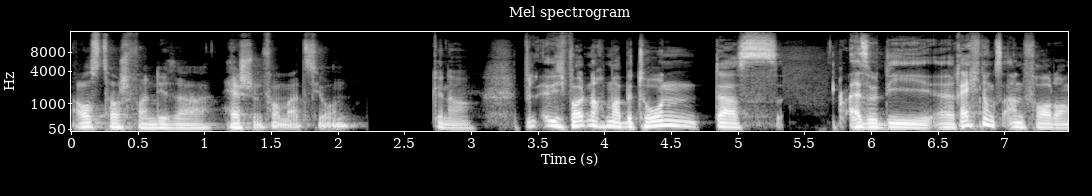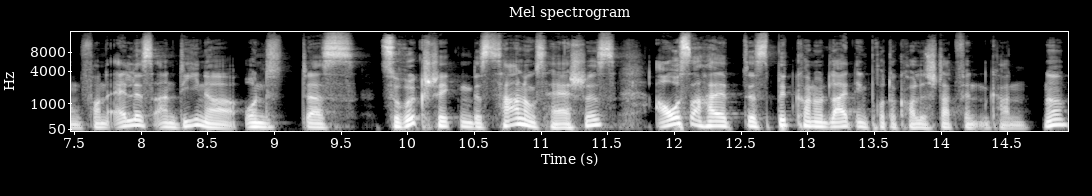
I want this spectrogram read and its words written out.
Austausch von dieser Hash-Information. Genau. Ich wollte noch mal betonen, dass also die äh, Rechnungsanforderung von Alice an Dina und das Zurückschicken des Zahlungshashes außerhalb des Bitcoin- und Lightning-Protokolles stattfinden kann. Ne?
